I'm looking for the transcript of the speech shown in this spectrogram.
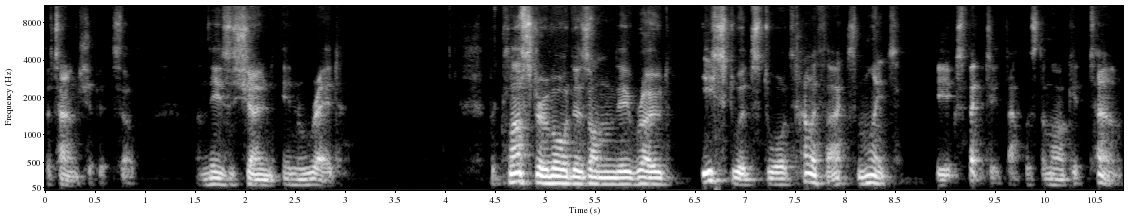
the township itself, and these are shown in red. The cluster of orders on the road eastwards towards Halifax might be expected. That was the market town.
